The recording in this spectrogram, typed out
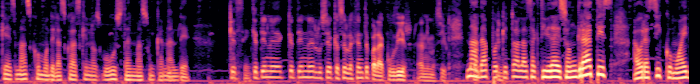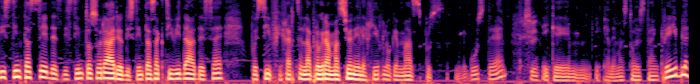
que es más como de las cosas que nos gustan, más un canal de ¿Qué, tiene, ¿Qué tiene Lucía que hacer la gente para acudir a Animasivo? Nada, porque todas las actividades son gratis. Ahora sí, como hay distintas sedes, distintos horarios, distintas actividades, ¿eh? pues sí, fijarse en la programación y elegir lo que más pues, le guste ¿eh? y, que, y que además todo está increíble.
